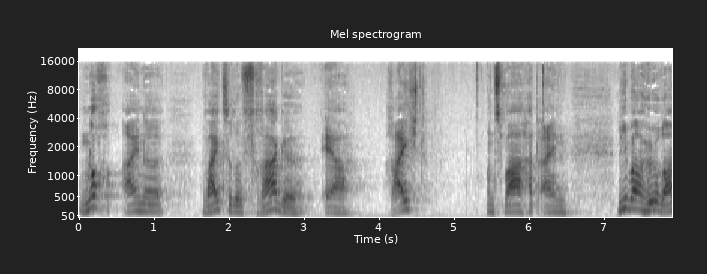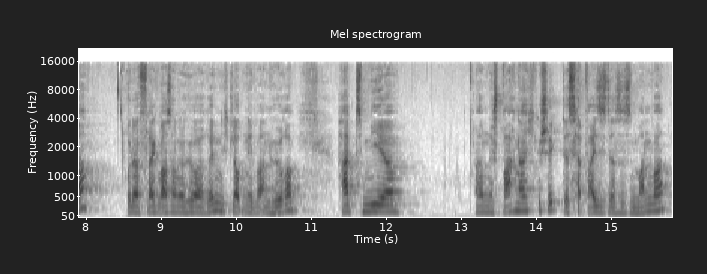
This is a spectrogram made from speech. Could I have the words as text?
noch eine weitere Frage erreicht. Und zwar hat ein lieber Hörer, oder vielleicht war es eine Hörerin, ich glaube, nee, war ein Hörer, hat mir äh, eine Sprachnachricht geschickt, deshalb weiß ich, dass es ein Mann war.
